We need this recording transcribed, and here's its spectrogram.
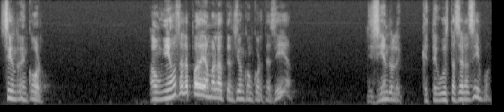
Sin rencor. A un hijo se le puede llamar la atención con cortesía, diciéndole, que te gusta ser así, pues.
